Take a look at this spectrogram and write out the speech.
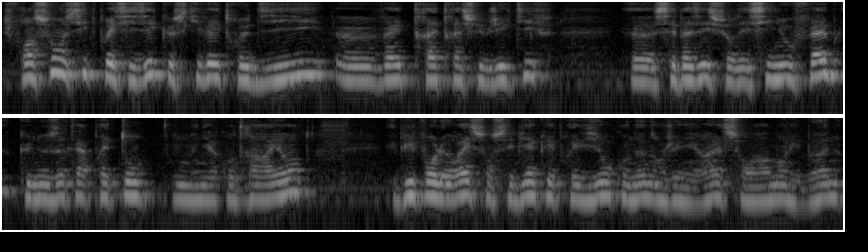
Je prends soin aussi de préciser que ce qui va être dit euh, va être très très subjectif. Euh, c'est basé sur des signaux faibles que nous interprétons d'une manière contrariante. Et puis pour le reste, on sait bien que les prévisions qu'on donne en général sont rarement les bonnes.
